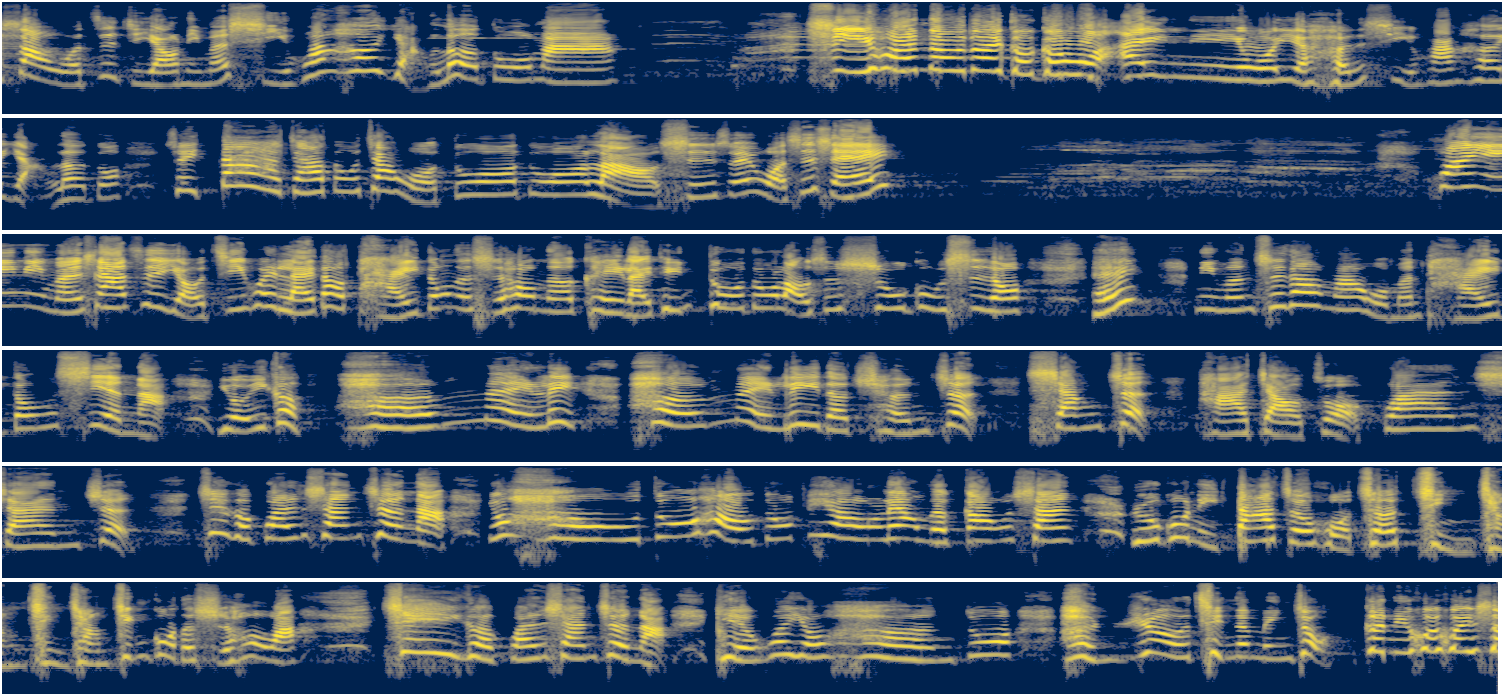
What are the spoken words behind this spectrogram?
介绍我自己哦。你们喜欢喝养乐多吗？喜欢，对不对？哥哥，我爱你。我也很喜欢喝养乐多，所以大家都叫我多多老师。所以我是谁？欢迎你们下次有机会来到台东的时候呢，可以来听多多老师说故事哦。诶，你们知道吗？我们台东县呐，有一个很美丽、很美丽的城镇乡镇，它叫做关山镇。这个关山镇呐，有好多好多漂亮的高山。如果你搭着火车经常经常经过的时候啊，这个关山镇呐，也会有很多很热情的民众跟你挥挥手。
